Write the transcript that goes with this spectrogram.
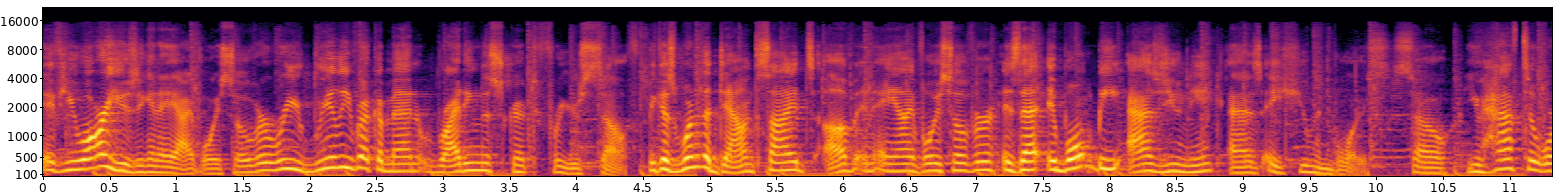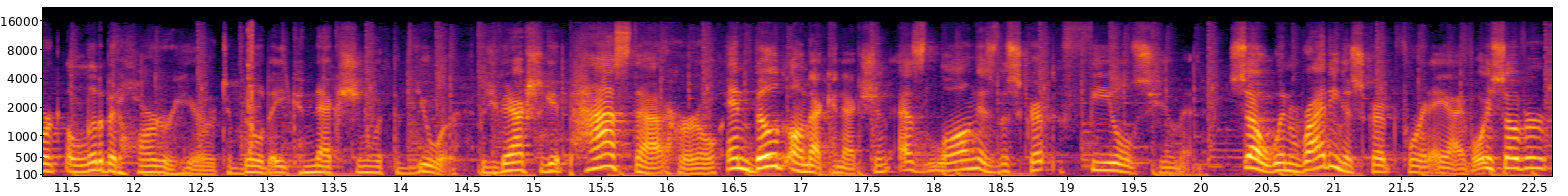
if you are using an AI voiceover, we really recommend writing the script for yourself. Because one of the downsides of an AI voiceover is that it won't be as unique as a human voice. So you have to work a little bit harder here to build a connection with the viewer. But you can actually get past that hurdle and build on that connection as long as the script feels human. So when writing a script for an AI voiceover,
